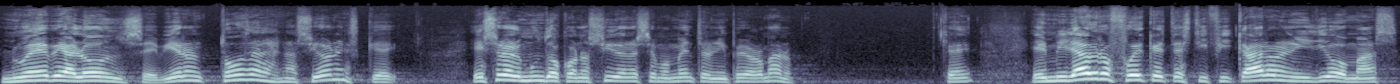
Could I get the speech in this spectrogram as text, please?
9 al 11. ¿Vieron todas las naciones que eso era el mundo conocido en ese momento en el Imperio Romano. El milagro fue que testificaron en idiomas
